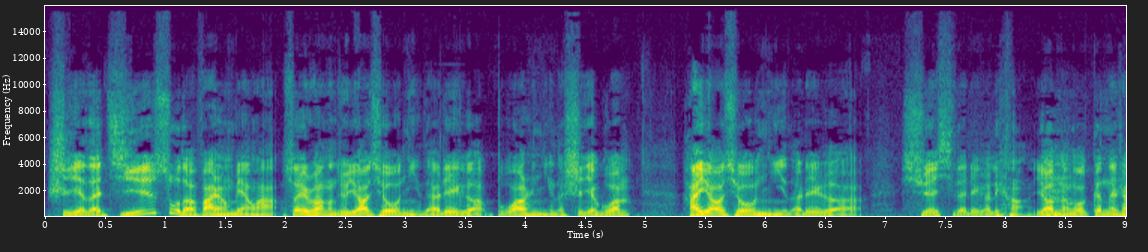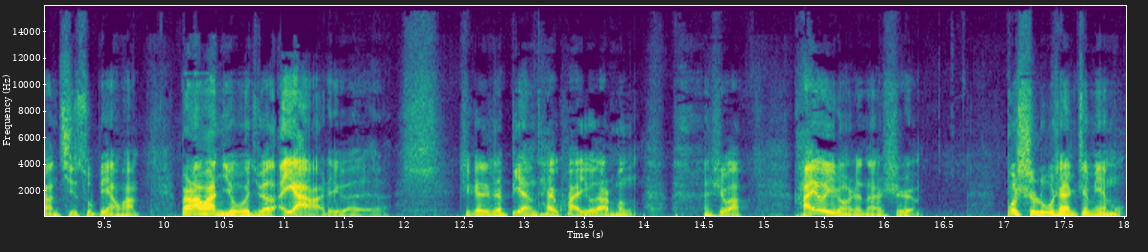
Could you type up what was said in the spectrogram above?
世界在急速的发生变化。所以说呢，就要求你的这个不光是你的世界观，还要求你的这个学习的这个量要能够跟得上急速变化，不然的话你就会觉得，哎呀，这个这个这变得太快，有点懵，是吧？还有一种人呢是不识庐山真面目，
